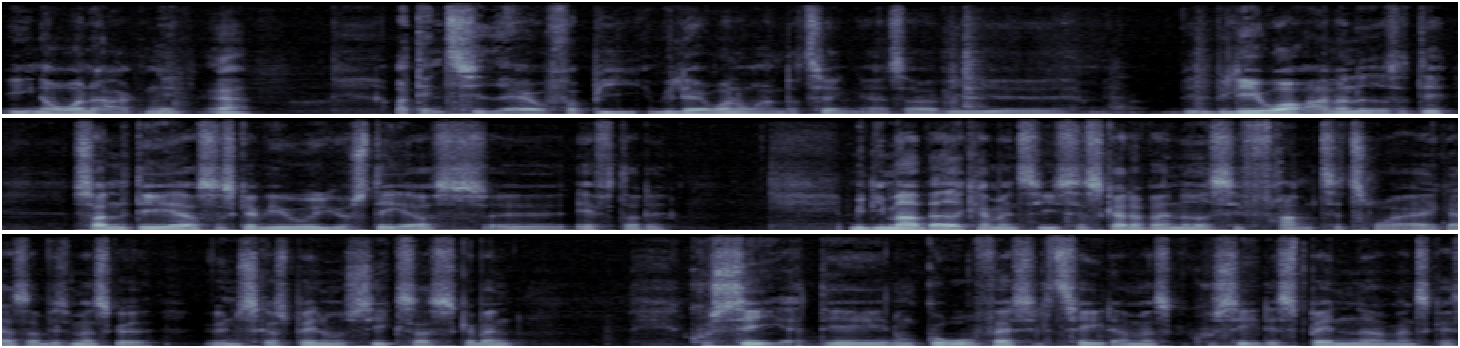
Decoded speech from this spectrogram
en over nakken. Ikke? Ja. Og den tid er jo forbi. Vi laver nogle andre ting. Altså, vi, øh, vi, vi lever anderledes, og det, sådan er det, og så skal vi jo justere os øh, efter det. Men lige meget hvad, kan man sige, så skal der være noget at se frem til, tror jeg. Ikke? Altså, hvis man skal ønske at spille musik, så skal man kunne se, at det er nogle gode faciliteter, man skal kunne se, det spændende, og man skal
